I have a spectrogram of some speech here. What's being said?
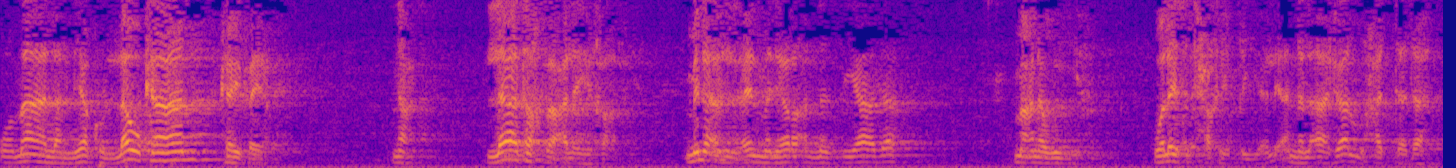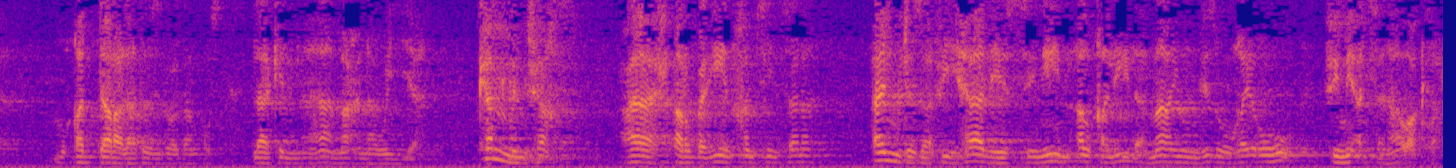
وما لم يكن. لو كان كيف يكون؟ نعم لا تخفى عليه خافية. من أهل العلم من يرى أن الزيادة معنوية. وليست حقيقية لأن الآجال محددة مقدرة لا تزيد ولا تنقص لكنها معنوية. كم من شخص عاش أربعين خمسين سنة أنجز في هذه السنين القليلة ما ينجزه غيره في مئة سنة وأكثر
